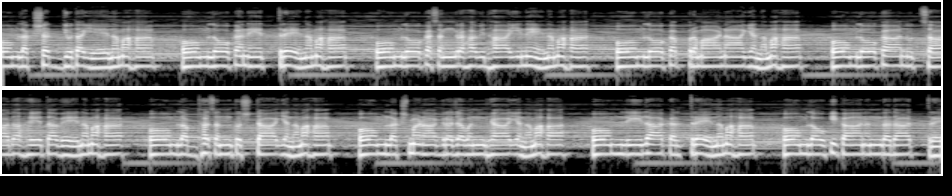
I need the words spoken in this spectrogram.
ॐ लक्षद्युतये नमः ॐ लोकनेत्रे नमः ॐ लोकसङ्ग्रहविधायिने नमः। ॐ लोकप्रमाणाय नमः। ॐ लोकानुत्सादहेतवे नमः। ॐ लब्धसन्तुष्टाय नमः। ॐ लक्ष्मणाग्रजवन्ध्याय नमः। ॐ लीलाकर्त्रे नमः। ॐ लौकिकानन्ददात्रे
